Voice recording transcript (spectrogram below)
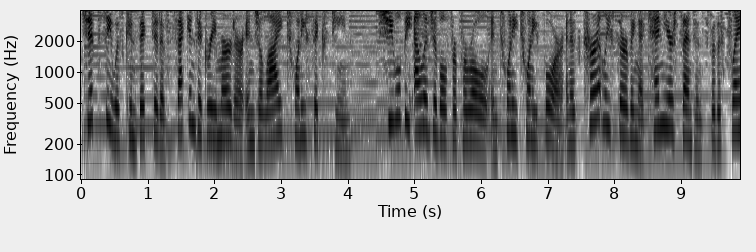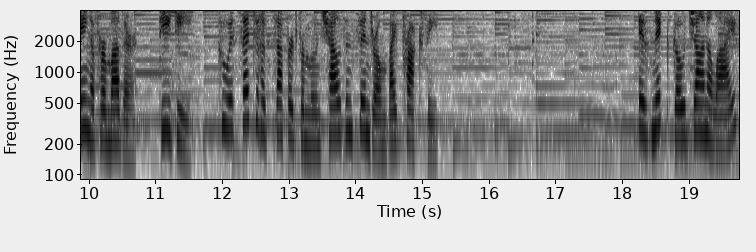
Gypsy was convicted of second-degree murder in July 2016. She will be eligible for parole in 2024 and is currently serving a 10-year sentence for the slaying of her mother, Dee, who is said to have suffered from Munchausen syndrome by proxy. Is Nick Godejohn alive?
